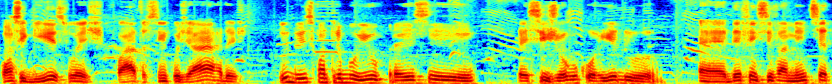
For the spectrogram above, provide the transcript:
conseguir suas 4, 5 jardas. Tudo isso contribuiu para esse, esse jogo corrido é, defensivamente ser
